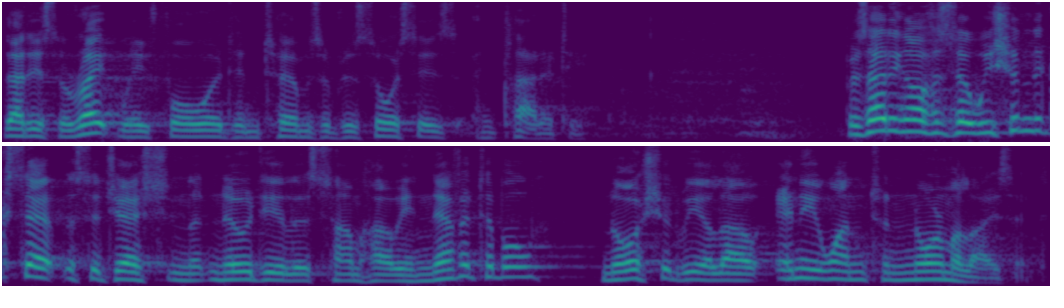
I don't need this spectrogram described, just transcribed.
That is the right way forward in terms of resources and clarity. Presiding officer, we shouldn't accept the suggestion that no deal is somehow inevitable, nor should we allow anyone to normalise it.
